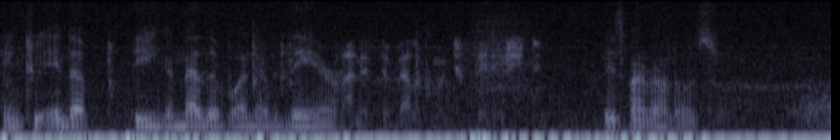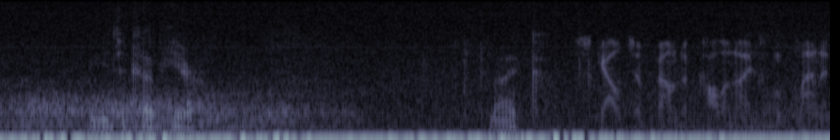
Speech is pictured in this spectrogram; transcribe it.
going to end up being another one over there. Planet development finished. Where's my Rallos? You need to come here. Like, Scouts have found a colonizable planet.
